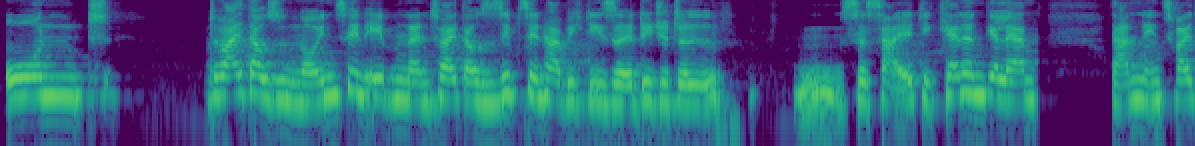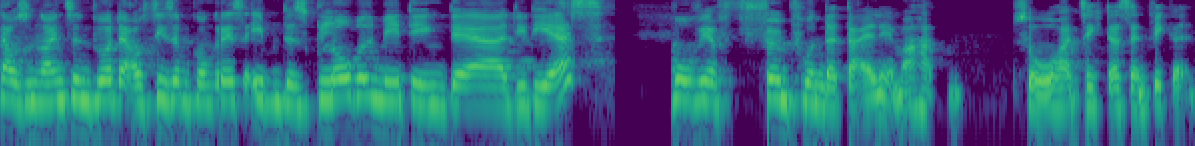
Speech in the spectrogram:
Und 2019, eben in 2017 habe ich diese Digital Society kennengelernt. Dann in 2019 wurde aus diesem Kongress eben das Global Meeting der DDS, wo wir 500 Teilnehmer hatten. So hat sich das entwickelt.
